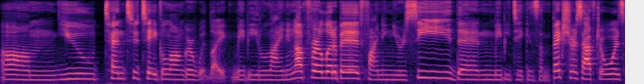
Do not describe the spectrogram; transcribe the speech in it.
um, you tend to take longer with like maybe lining up for a little bit, finding your seat, then maybe taking some pictures afterwards.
